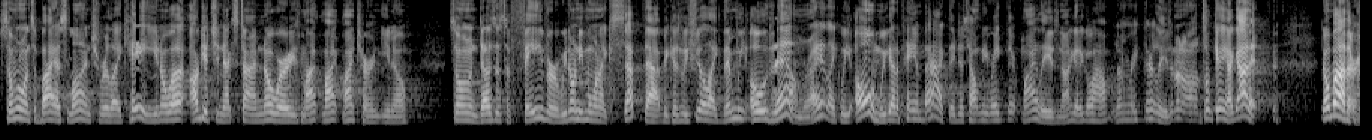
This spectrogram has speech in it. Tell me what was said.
someone wants to buy us lunch, we're like, hey, you know what? I'll get you next time. No worries. My, my, my turn, you know. Someone does us a favor, we don't even want to accept that because we feel like then we owe them, right? Like we owe them. We got to pay them back. They just helped me rake their, my leaves. Now I got to go help them rake their leaves. No, no, it's okay. I got it. don't bother.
